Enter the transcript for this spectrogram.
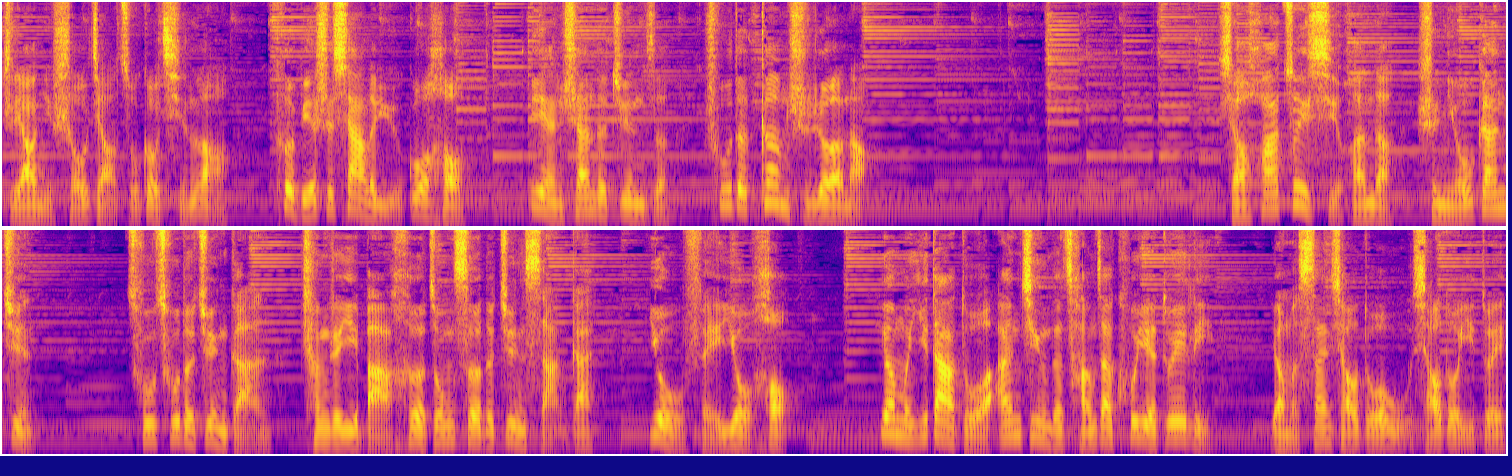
只要你手脚足够勤劳，特别是下了雨过后，遍山的菌子出的更是热闹。”小花最喜欢的是牛肝菌，粗粗的菌杆撑着一把褐棕色的菌伞盖，又肥又厚，要么一大朵安静地藏在枯叶堆里，要么三小朵、五小朵一堆，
